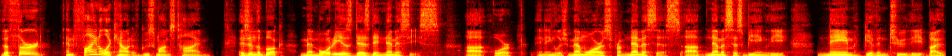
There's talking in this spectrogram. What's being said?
The third and final account of Guzman's time is in the book Memorias desde Nemesis, uh, or in English, Memoirs from Nemesis. Uh, Nemesis being the name given to the by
